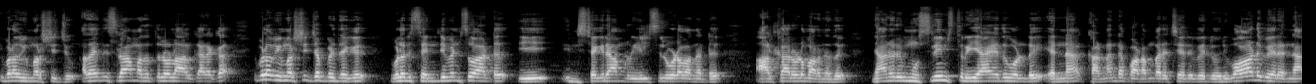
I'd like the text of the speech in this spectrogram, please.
ഇവളെ വിമർശിച്ചു. അതായത് ഇസ്ലാം മതത്തിലുള്ള ആൾക്കാരൊക്കെ ഇവളെ വിമർശിച്ചപ്പോഴത്തേക്ക് ഇവളൊരു സെന്റിമെൻസുമായിട്ട് ഈ ഇൻസ്റ്റഗ്രാം റീൽസിലൂടെ വന്നിട്ട് ആൾക്കാരോട് പറഞ്ഞത് ഞാനൊരു മുസ്ലിം സ്ത്രീ ആയതുകൊണ്ട് എന്നെ കണ്ണന്റെ പടം വരച്ചതിന് പേരിൽ ഒരുപാട് പേര് എന്നെ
